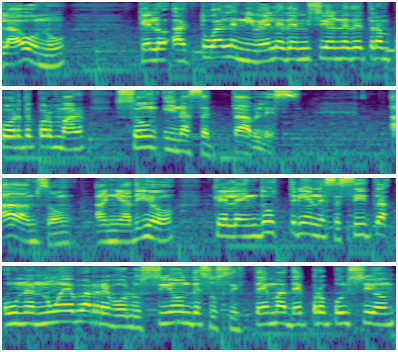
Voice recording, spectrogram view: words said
la, ONU que los actuales niveles de emisiones de transporte por mar son inaceptables. Adamson añadió que la industria necesita una nueva revolución de su sistema de propulsión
